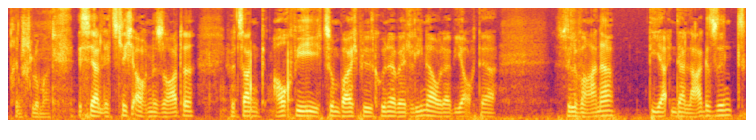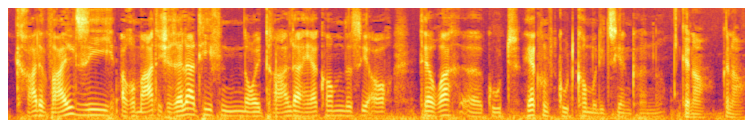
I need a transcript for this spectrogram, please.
drin schlummert. Ist ja letztlich auch eine Sorte, ich würde sagen, auch wie zum Beispiel Grüner Veltliner oder wie auch der Silvaner, die ja in der Lage sind, gerade weil sie aromatisch relativ neutral daherkommen, dass sie auch Terroir äh, gut, Herkunft gut kommunizieren können. Ne? Genau, genau.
